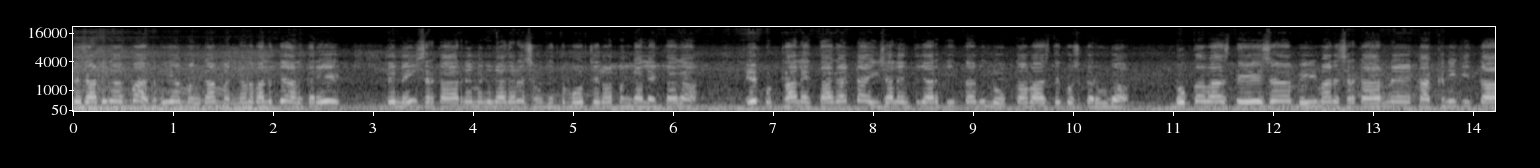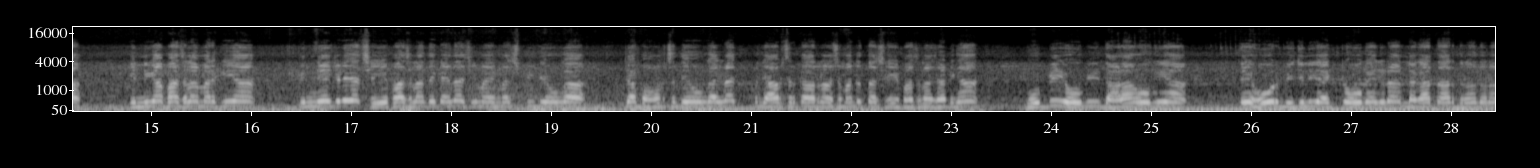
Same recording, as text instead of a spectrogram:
ਤੇ ਸਾਡੀਆਂ ਭਾਗਵੀਆਂ ਮੰਗਾਂ ਮੰਨਣ ਵੱਲ ਧਿਆਨ ਕਰੇ ਤੇ ਨਹੀਂ ਸਰਕਾਰ ਨੇ ਮੈਨੂੰ ਲੱਗਦਾ ਨਾ ਸੰਯੁਕਤ ਮੋਰਚੇ ਨਾਲ ਪੰਗਾ ਲੈਤਾਗਾ। ਇਹ ਪੁੱਠਾ ਲੈਤਾਗਾ 2.5 ਸਾਲ ਇੰਤਜ਼ਾਰ ਕੀਤਾ ਵੀ ਲੋਕਾਂ ਵਾਸਤੇ ਕੁਝ ਕਰੂਗਾ। ਲੋਕਾਂ ਵਾਸਤੇ ਇਸ ਬੇਈਮਾਨ ਸਰਕਾਰ ਨੇ ਕੱਖ ਨਹੀਂ ਕੀਤਾ। ਕਿੰਨੀਆਂ ਫਸਲਾਂ ਮਰ ਗਈਆਂ, ਕਿੰਨੇ ਜਿਹੜੇ 6 ਫਸਲਾਂ ਤੇ ਕਹਿੰਦਾ ਸੀ ਮੈਂ ਐਮਐਸਪੀ ਦੇਊਂਗਾ ਜਾਂ ਬਾਉਂਡਸ ਦੇਊਂਗਾ, ਜਿਹੜਾ ਪੰਜਾਬ ਸਰਕਾਰ ਨਾਲ ਸੰਬੰਧਿਤ ਆ 6 ਫਸਲਾਂ ਸਾਡੀਆਂ। ਗੋਭੀ ਹੋ ਗਈ, ਦਾਲਾਂ ਹੋ ਗਈਆਂ ਤੇ ਹੋਰ ਬਿਜਲੀ ਐਕਟ ਹੋ ਗਿਆ, ਜਿਹੜਾ ਲਗਾਤਾਰ ਦਿਨੋਂ ਦਿਨ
